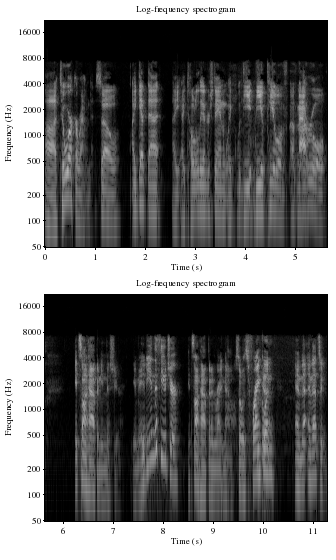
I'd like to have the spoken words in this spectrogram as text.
uh, to work around. So I get that. I, I totally understand like with the the appeal of, of Matt Rhule. It's not happening this year. It may be in the future. It's not happening right now. So it's Franklin, and and that's a.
